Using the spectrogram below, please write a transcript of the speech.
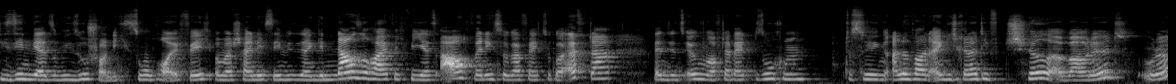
die sehen wir sowieso schon nicht so häufig und wahrscheinlich sehen wir sie dann genauso häufig wie jetzt auch, wenn nicht sogar vielleicht sogar öfter, wenn sie uns irgendwo auf der Welt besuchen. Deswegen, alle waren eigentlich relativ chill about it, oder?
